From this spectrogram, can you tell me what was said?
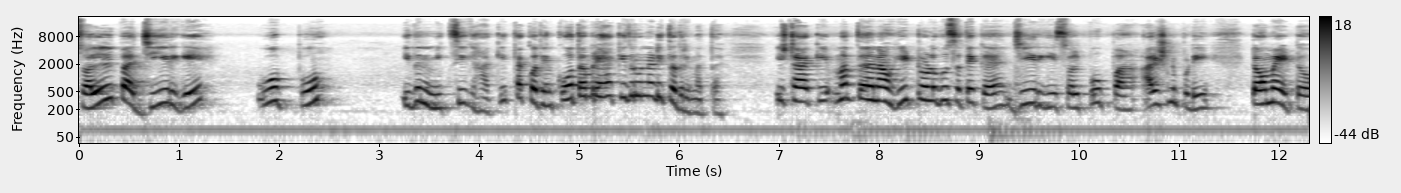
ಸ್ವಲ್ಪ ಜೀರಿಗೆ, ಉಪ್ಪು, ಇದನ್ನು ಮಿಕ್ಸಿಗೆ ಹಾಕಿ ತಕ್ಕೋತೀನಿ. ಕೋತಂಬರಿ ಹಾಕಿದ್ರು ನಡೀತದ್ರಿ ಮತ್ತು. ಇಷ್ಟು ಹಾಕಿ ಮತ್ತು ನಾವು ಹಿಟ್ಟೊಳಗೂ ಸತೆಕ ಜೀರಿಗೆ, ಸ್ವಲ್ಪ ಉಪ್ಪು ಅರಿಶಿನ ಪುಡಿ, ಟೊಮೆಟೊ,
